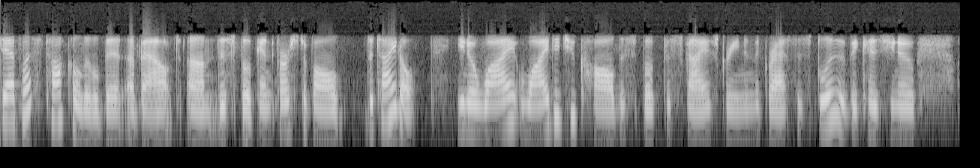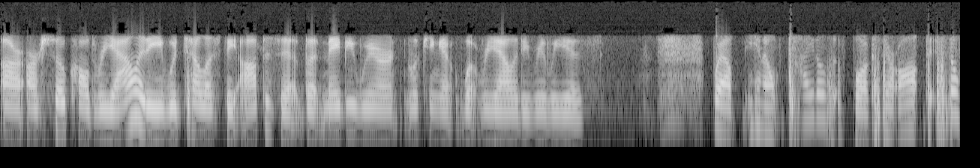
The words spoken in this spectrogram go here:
Deb, let's talk a little bit about um, this book, and first of all, the title. You know why? Why did you call this book "The Sky Is Green and the Grass Is Blue"? Because you know our, our so-called reality would tell us the opposite, but maybe we aren't looking at what reality really is. Well, you know, titles of books, they're all it's so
